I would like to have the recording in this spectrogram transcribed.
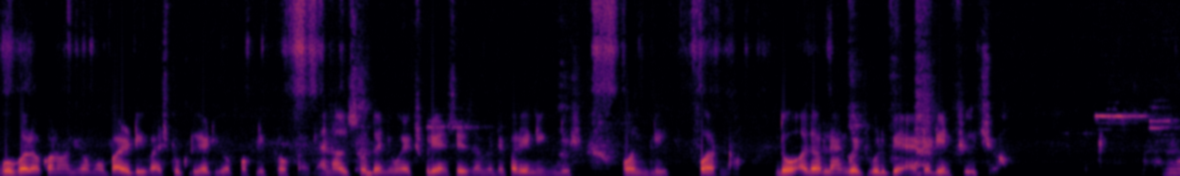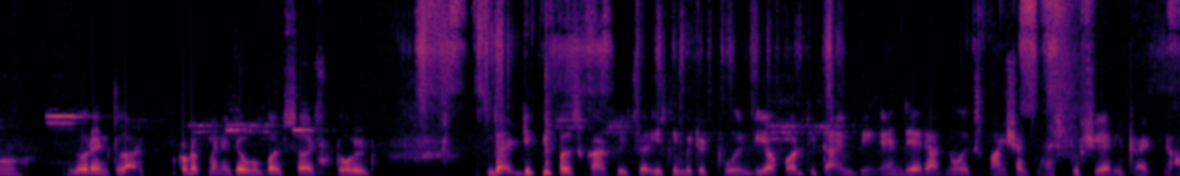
Google account on your mobile device to create your public profile. And also, the new experience is available in English only for now, though other language would be added in future. Mm, Lauren Clark, product manager Google Search, told that the People's Card feature is limited to India for the time being, and there are no expansion plans to share it right now.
